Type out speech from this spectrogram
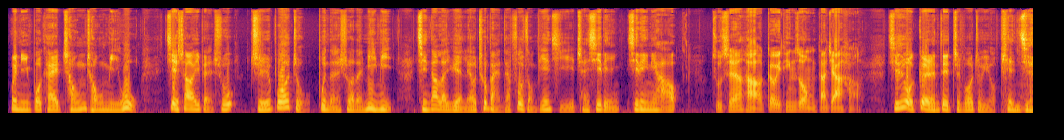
为您拨开重重迷雾，介绍一本书《直播主不能说的秘密》，请到了远流出版的副总编辑陈希林。希林你好，主持人好，各位听众大家好。其实我个人对直播主有偏见，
